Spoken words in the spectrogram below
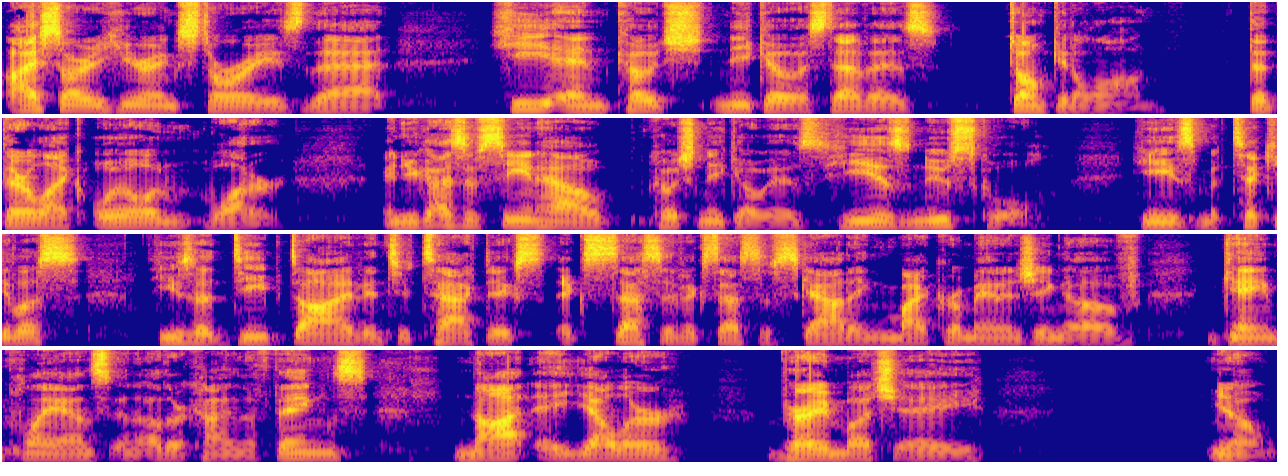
I started hearing stories that he and Coach Nico Estevez don't get along. That they're like oil and water. And you guys have seen how Coach Nico is. He is new school. He's meticulous. He's a deep dive into tactics, excessive, excessive scouting, micromanaging of game plans and other kind of things. Not a yeller, very much a, you know,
